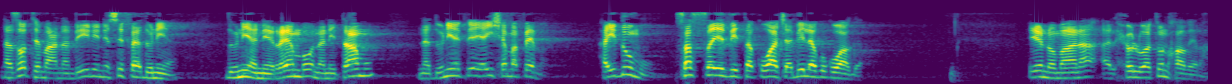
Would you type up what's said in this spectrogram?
Na zote maana mbili ni sifa ya dunia. Dunia ni rembo na ni tamu na dunia pia yaisha mapema. Haidumu. Sasa hivi itakuacha bila kukuaga hiyo ndo maana alhulwatun khadira.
